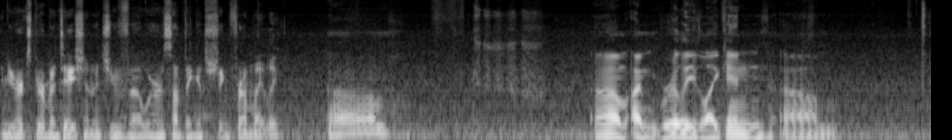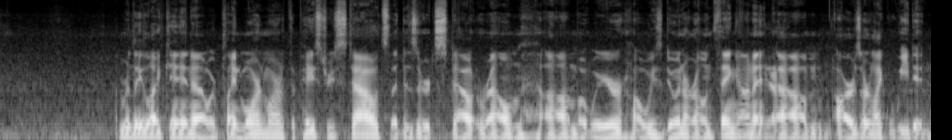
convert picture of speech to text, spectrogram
in your experimentation that you've uh, learned something interesting from lately? um, um, I'm really liking. Um, I'm really liking. Uh, we're playing more and more with the pastry stouts, the dessert stout realm, um, but we're always doing our own thing on it. Yeah. Um, ours are like wheated.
